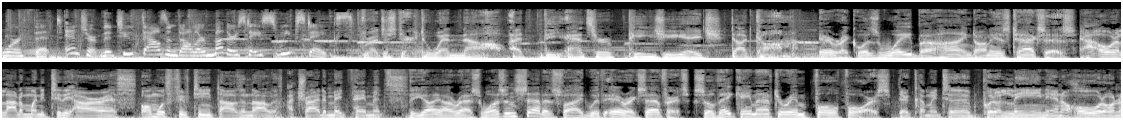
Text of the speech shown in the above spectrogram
worth it. Enter the $2,000 Mother's Day sweepstakes. Register to win now at theanswerpgh.com. Eric was way behind on his taxes. I owed a lot of money to the IRS, almost $15,000. I tried to make payments. The IRS wasn't satisfied with Eric's efforts, so they came after him full force. They're coming to put a lien and a hold on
